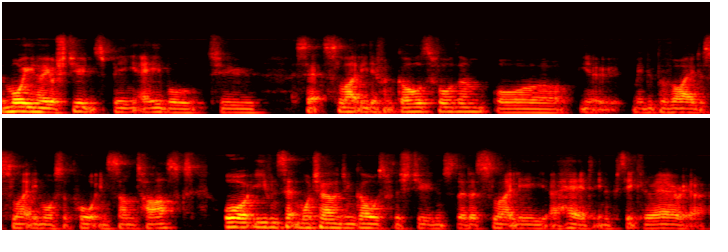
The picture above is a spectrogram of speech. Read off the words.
the more you know your students, being able to set slightly different goals for them, or you know, maybe provide slightly more support in some tasks or even set more challenging goals for the students that are slightly ahead in a particular area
